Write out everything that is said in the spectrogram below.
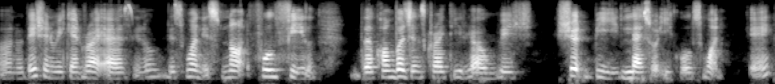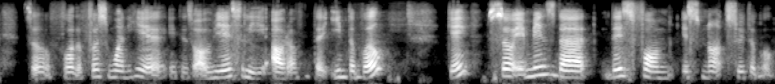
uh, notation we can write as you know this one is not fulfill the convergence criteria which should be less or equals 1 okay? So for the first one here it is obviously out of the interval okay? So it means that this form is not suitable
